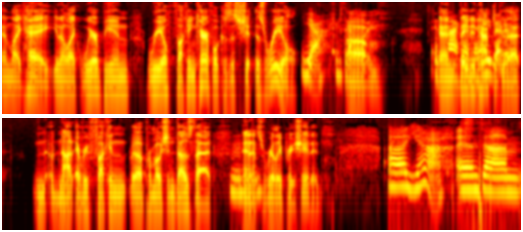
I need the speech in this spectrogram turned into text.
and like, hey, you know, like we're being real fucking careful because this shit is real. yeah, exactly. Um, It's and they didn't have any to do that. N- not every fucking uh, promotion does that, Mhm. and it's really appreciated. Uh, yeah. And um,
